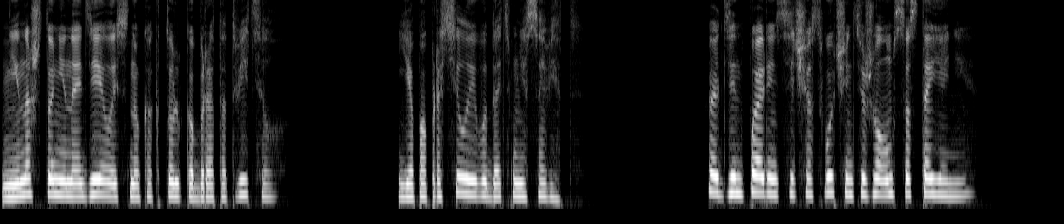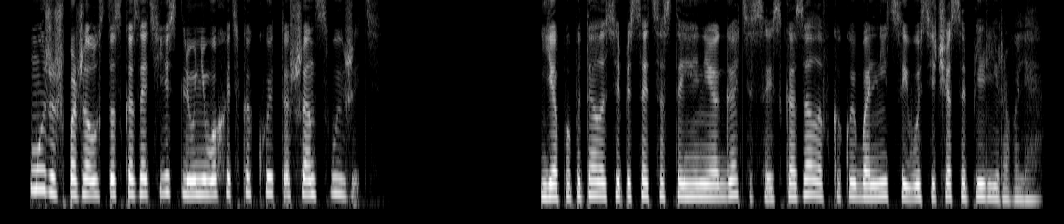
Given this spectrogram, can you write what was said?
Ни на что не надеялась, но как только брат ответил, я попросила его дать мне совет. Один парень сейчас в очень тяжелом состоянии. Можешь, пожалуйста, сказать, есть ли у него хоть какой-то шанс выжить? Я попыталась описать состояние Гатиса и сказала, в какой больнице его сейчас оперировали.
